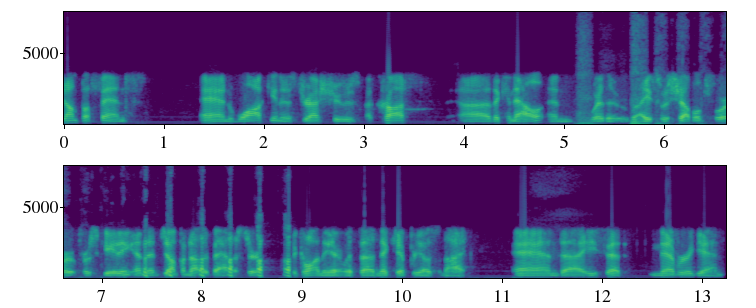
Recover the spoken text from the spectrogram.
jump a fence and walk in his dress shoes across uh, the canal and where the ice was shoveled for for skating, and then jump another banister to come on the air with uh, Nick Kypreos and I, and uh, he said, "Never again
